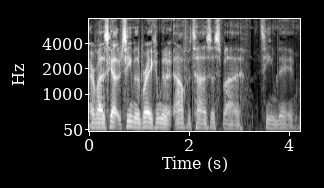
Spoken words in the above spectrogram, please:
Everybody's got their team of the break. I'm going to alphabetize this by team name.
